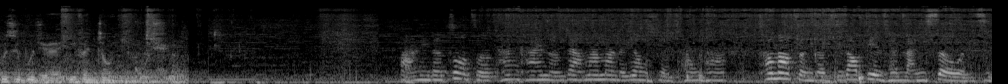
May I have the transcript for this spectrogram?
不知不觉一分钟已经过你的皱褶摊开呢，这样慢慢的用水冲它，冲到整个直到变成蓝色为止。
